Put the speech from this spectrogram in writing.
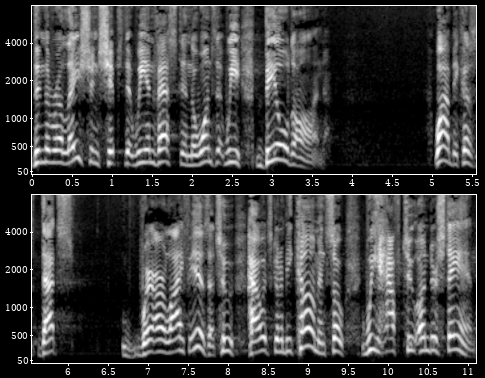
than the relationships that we invest in, the ones that we build on. Why? Because that's where our life is. That's who, how it's going to become. And so we have to understand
